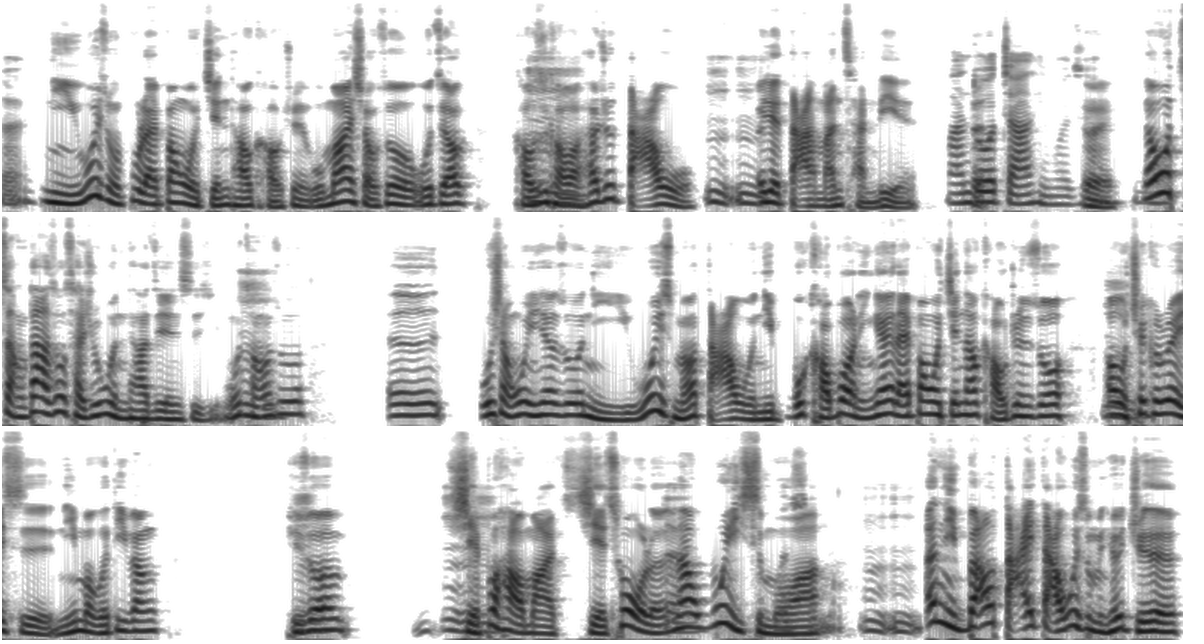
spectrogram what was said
对，你为什么不来帮我检讨考卷？我妈小时候我只要考试考不好，嗯她就打我，嗯嗯，而且打得蛮惨烈的。蛮多家庭会这样。对，那我长大之后才去问她这件事情。我长大说，嗯呃，我想问一下，说你为什么要打我？你我考不好，你应该来帮我检讨考卷，说哦嗯，check race，你某个地方，比如说嗯写不好嘛，写错了，那为什么啊？嗯嗯啊，你把我打一打，为什么你会觉得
